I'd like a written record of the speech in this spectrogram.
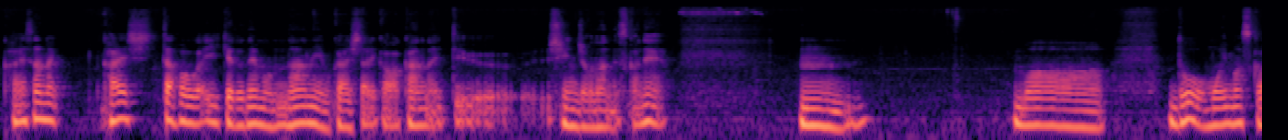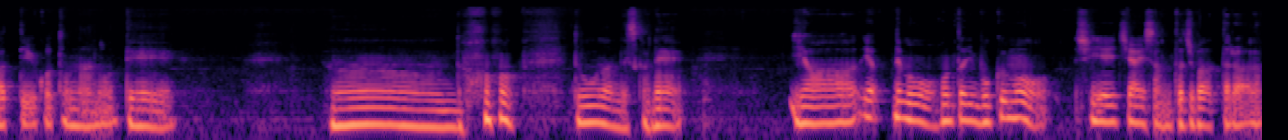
返さな返した方がいいけどでも何を返したらいいか分かんないっていう心情なんですかね。うん。まあどう思いますかっていうことなのでうーんどうどうなんですかね。いやいやでも本当に僕も CHI さんの立場だったら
